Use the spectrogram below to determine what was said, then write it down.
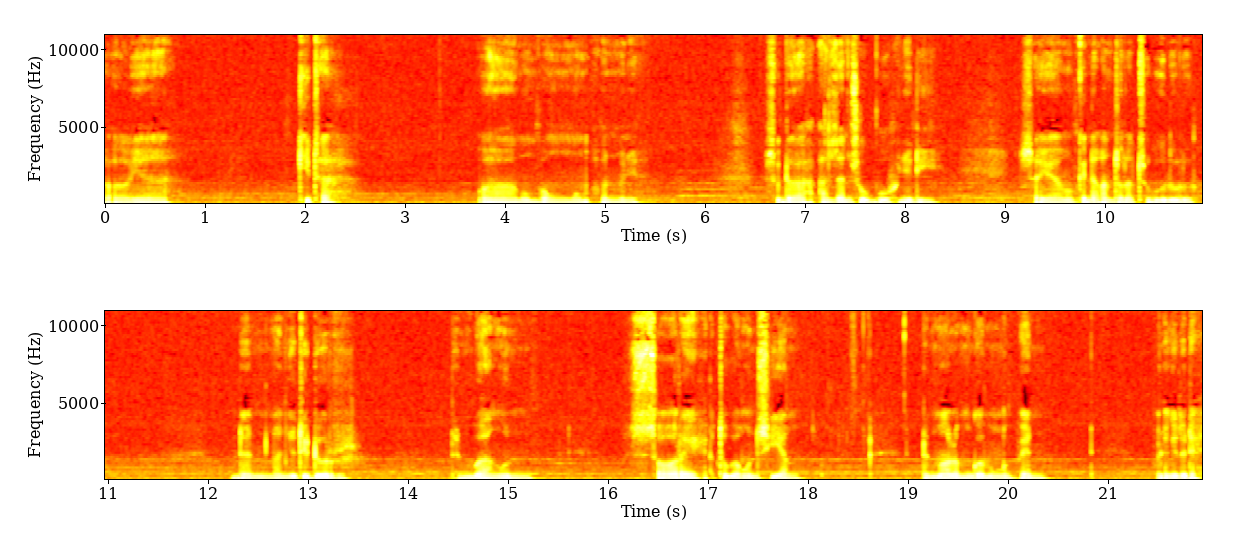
soalnya kita uh, mumpung mum, apa namanya sudah azan subuh jadi saya mungkin akan sholat subuh dulu. Dan lanjut tidur dan bangun sore atau bangun siang. Dan malam gue mau ngeband. Pokoknya gitu deh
